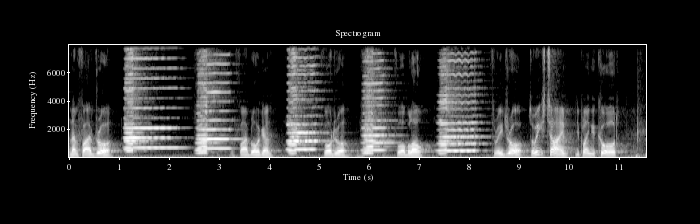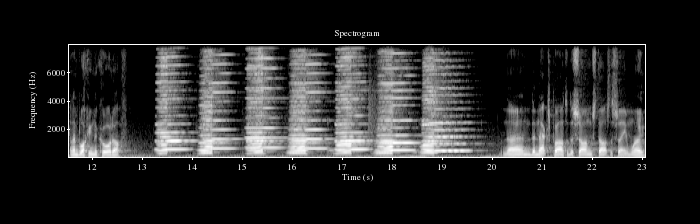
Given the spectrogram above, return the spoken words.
and then five draw. Five blow again, four draw, four blow, three draw. So each time you're playing a chord and then blocking the chord off. And then the next part of the song starts the same way.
